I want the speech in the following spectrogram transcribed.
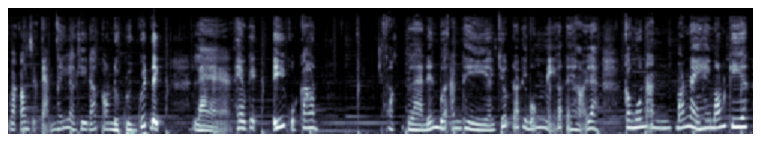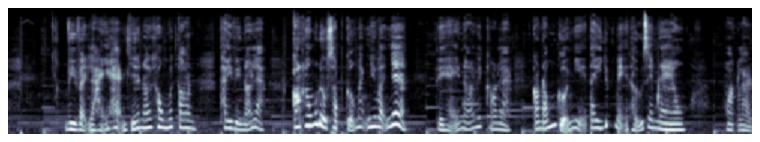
Và con sẽ cảm thấy là khi đó con được quyền quyết định là theo cái ý của con. Hoặc là đến bữa ăn thì trước đó thì bố mẹ có thể hỏi là con muốn ăn món này hay món kia? Vì vậy là hãy hạn chế nói không với con. Thay vì nói là con không có được sập cửa mạnh như vậy nha. Thì hãy nói với con là con đóng cửa nhẹ tay giúp mẹ thử xem nào. Hoặc là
